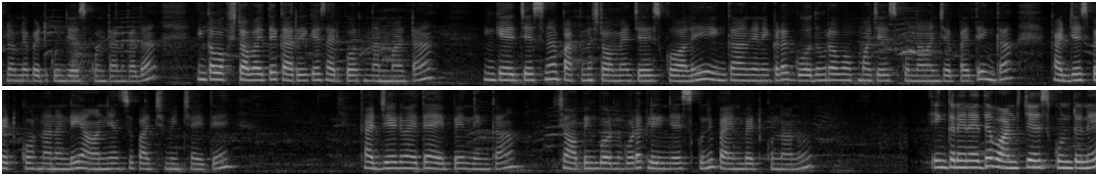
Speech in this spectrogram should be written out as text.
ఫ్లేమ్లో పెట్టుకుని చేసుకుంటాను కదా. ఇంకా ఒక స్టవ్ అయితే కర్రీకే సరిపోతుంది అనమాట ఇంకేది చేసినా పక్కన స్టవ్ మీద చేసుకోవాలి. ఇంకా నేను ఇక్కడ గోధుమ రవ్వ ఉప్మా చేసుకుందాం అని చెప్పి అయితే ఇంకా కట్ చేసి పెట్టుకుంటున్నానండి. ఆనియన్స్ పచ్చిమిర్చి అయితే కట్ చేయడం అయితే అయిపోయింది ఇంకా. చాపింగ్ బోర్డ్ని కూడా క్లీన్ చేసుకుని పైన పెట్టుకున్నాను. ఇంకా నేనైతే వంట చేసుకుంటూనే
